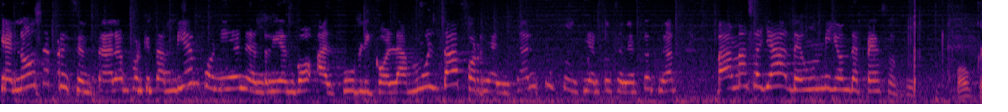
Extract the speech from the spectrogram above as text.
que no se presentaran porque también ponían en riesgo al público. La multa por realizar estos conciertos en esta ciudad va más allá de un millón de pesos. Ok.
